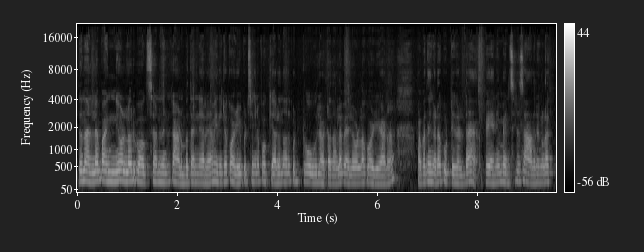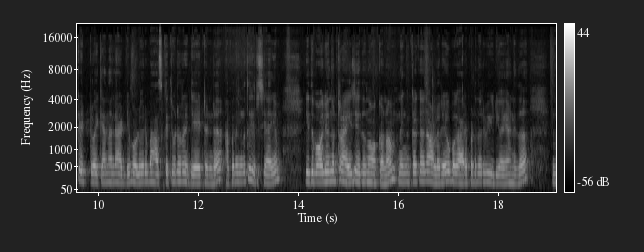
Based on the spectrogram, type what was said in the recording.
ഇത് നല്ല ഭംഗിയുള്ള ഒരു ബോക്സാണ് നിങ്ങൾക്ക് കാണുമ്പോൾ തന്നെ അറിയാം. ഇതിന്റെ കുഴയെ പിടിച്ചിങ്ങനെ പൊക്കിയാലൊന്നും അത് വിട്ടു പോകില്ല കേട്ടോ. നല്ല ബലമുള്ള കുഴയാണ്. അപ്പോൾ നിങ്ങളുടെ കുട്ടികളുടെ പേനയും പെൻസിലും സാധനങ്ങളൊക്കെ ഇട്ട് വയ്ക്കാൻ നല്ല അടിപൊളി ഒരു ബാസ്ക്കറ്റ് ഇവിടെ റെഡി ആയിട്ടുണ്ട്. അപ്പോൾ നിങ്ങൾ തീർച്ചയായും ഇതുപോലെ ഒന്ന് ട്രൈ ചെയ്ത് നോക്കണം. നിങ്ങൾക്കൊക്കെ വളരെ ഉപകാരപ്പെടുന്ന ഒരു വീഡിയോയാണിത് ഇത്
